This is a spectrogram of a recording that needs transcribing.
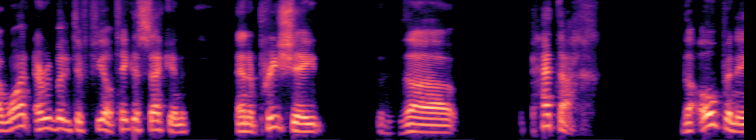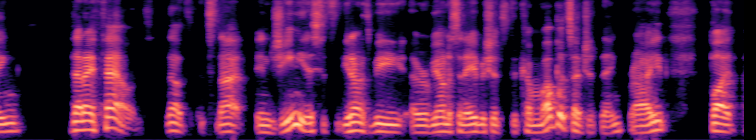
I want everybody to feel, take a second and appreciate the petach, the opening that I found. No, it's not ingenious. It's, you don't have to be a Rav Yonason Eybeshitz to come up with such a thing, right? But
